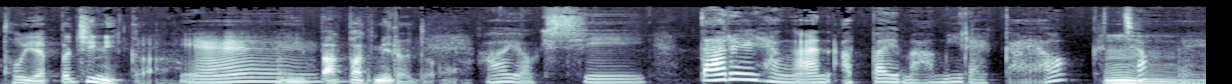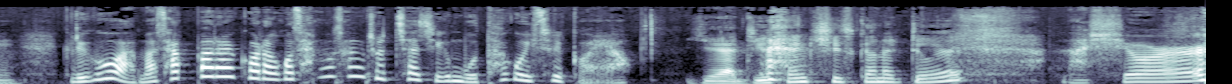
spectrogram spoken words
더 예뻐지니까. 예. 이 빡빡 밀어도. 아, 역시 딸을 향한 아빠의 마음이랄까요? 그쵸? 음. 네. 그리고 아마 삭발할 거라고 상상조차 지금 못 하고 있을 거예요. Yeah, do you think she's gonna do it? Not sure.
